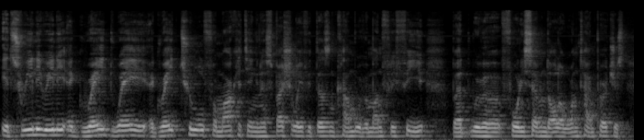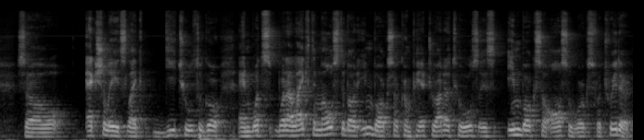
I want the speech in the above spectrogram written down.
it's really really a great way a great tool for marketing and especially if it doesn't come with a monthly fee but with a $47 one-time purchase. So actually it's like the tool to go. And what's what i like the most about inboxer compared to other tools is inboxer also works for twitter.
